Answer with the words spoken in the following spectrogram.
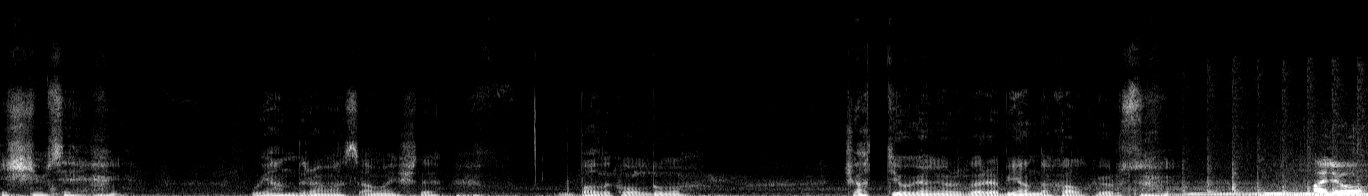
hiç kimse uyandıramaz ama işte balık oldu mu çat diye uyanıyoruz böyle bir anda kalkıyoruz. Alo.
